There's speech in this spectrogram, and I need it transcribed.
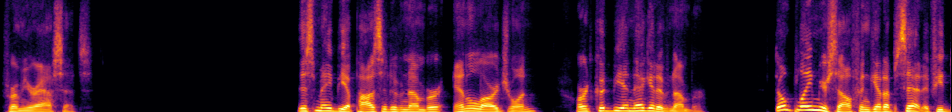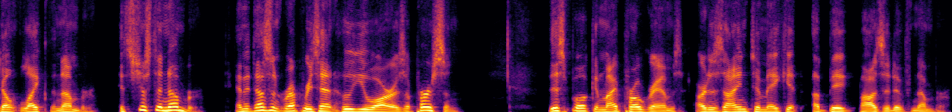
from your assets. This may be a positive number and a large one, or it could be a negative number. Don't blame yourself and get upset if you don't like the number. It's just a number, and it doesn't represent who you are as a person. This book and my programs are designed to make it a big positive number.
